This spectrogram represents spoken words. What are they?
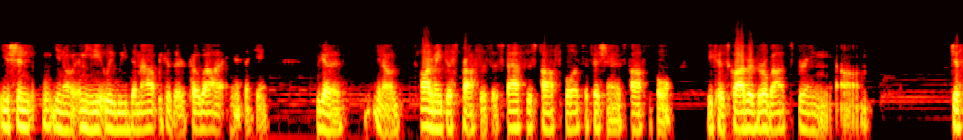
you shouldn't, you know, immediately weed them out because they're a cobot and you're thinking, we got to, you know, automate this process as fast as possible, as efficient as possible, because collaborative robots bring um, just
